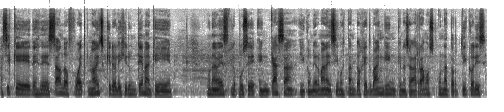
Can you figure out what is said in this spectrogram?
Así que desde Sound of White Noise quiero elegir un tema que Una vez lo puse en casa y con mi hermana hicimos tanto headbanging que nos agarramos una tortícolis,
